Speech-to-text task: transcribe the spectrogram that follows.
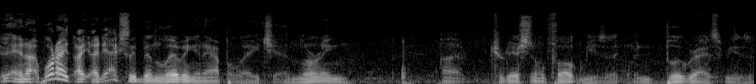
and I, what I, I, I'd actually been living in Appalachia and learning uh, traditional folk music and bluegrass music,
